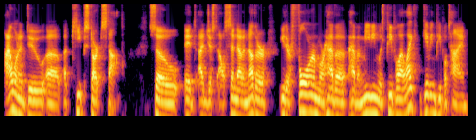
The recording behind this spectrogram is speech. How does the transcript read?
I want to do a, a keep, start, stop. So it, I just, I'll send out another either form or have a have a meeting with people. I like giving people time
